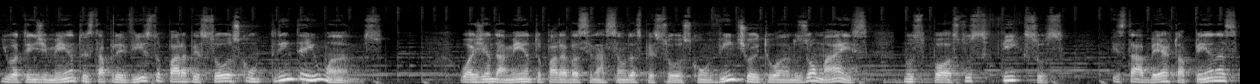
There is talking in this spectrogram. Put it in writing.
E o atendimento está previsto para pessoas com 31 anos. O agendamento para a vacinação das pessoas com 28 anos ou mais nos postos fixos está aberto apenas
